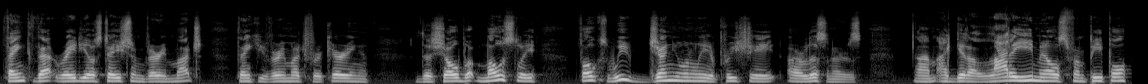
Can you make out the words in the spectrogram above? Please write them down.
thank that radio station very much. Thank you very much for carrying the show, but mostly, folks, we genuinely appreciate our listeners. Um, I get a lot of emails from people,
